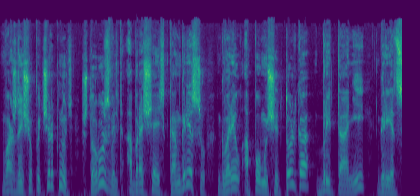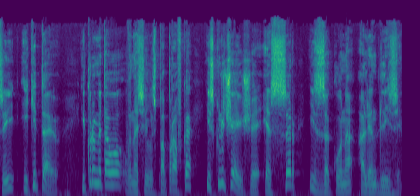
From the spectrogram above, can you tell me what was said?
Важно еще подчеркнуть, что Рузвельт, обращаясь к Конгрессу, говорил о помощи только Британии, Греции и Китаю – И кроме того, выносилась поправка, исключающая СССР из закона о ленд-лизе.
